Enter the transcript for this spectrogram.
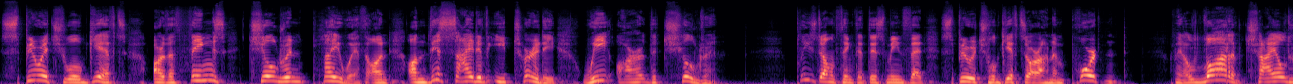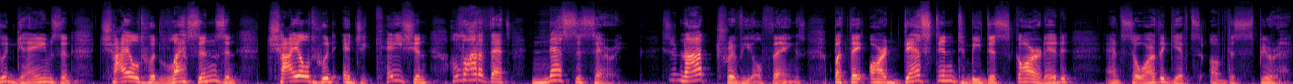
spiritual gifts are the things children play with. On, on this side of eternity, we are the children. Please don't think that this means that spiritual gifts are unimportant. I mean, a lot of childhood games and childhood lessons and childhood education, a lot of that's necessary. These are not trivial things, but they are destined to be discarded, and so are the gifts of the Spirit.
